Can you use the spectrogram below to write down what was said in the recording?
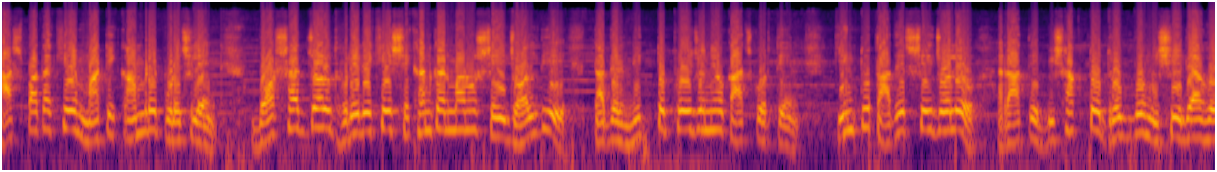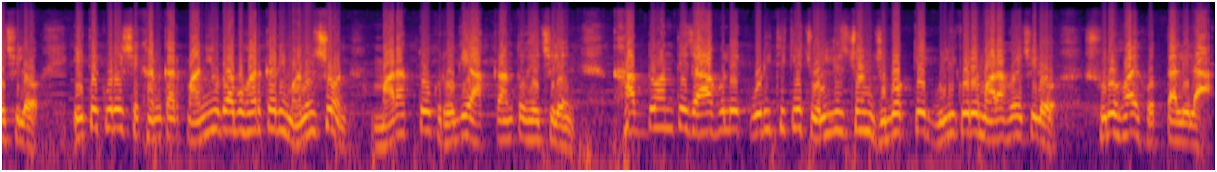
ঘাস পাতা খেয়ে মাটি কামড়ে পড়েছিলেন। বর্ষার জল ধরে রেখে সেখানকার মানুষ সেই জল দিয়ে তাদের নিত্য প্রয়োজনীয় কাজ করতেন। কিন্তু তাদের সেই জলেও রাতে বিষাক্ত দ্রব্য মিশিয়ে দেওয়া হয়েছিল। এতে করে সেখানকার পানীয় ব্যবহারকারী মানুষজন মারাত্মক রোগে আক্রান্ত হয়েছিলেন। খাদ্য আনতে যাওয়া হলে কুড়ি থেকে চল্লিশ জন যুবককে গুলি করে মারা হয়েছিল। শুরু হয় হত্যালীলা।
